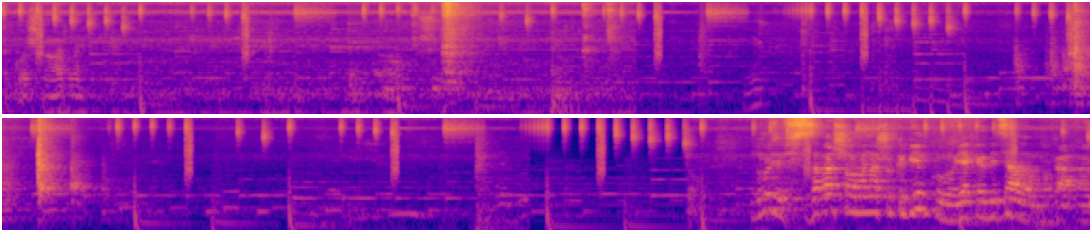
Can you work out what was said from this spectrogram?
Також гарний. Завершуємо нашу кабінку. Як і обіцяли, вам пока, е,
